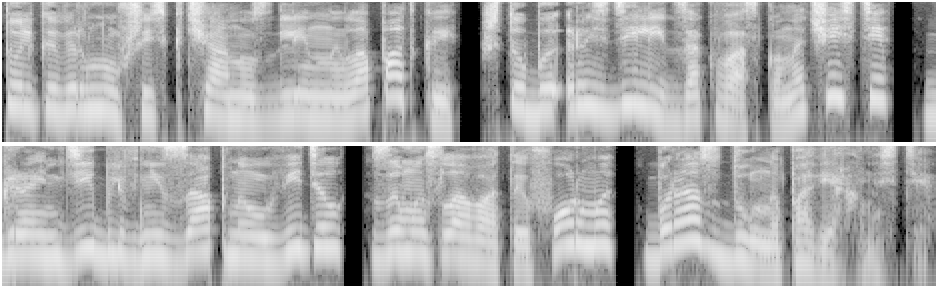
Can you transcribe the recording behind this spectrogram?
Только вернувшись к чану с длинной лопаткой, чтобы разделить закваску на части, Грандибль внезапно увидел замысловатые формы борозду на поверхности.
